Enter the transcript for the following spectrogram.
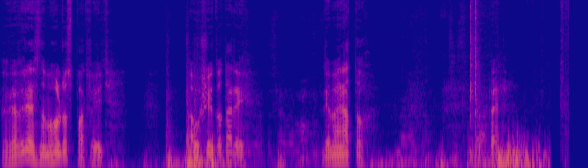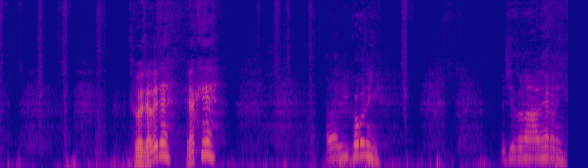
Tak Davide, jsi nemohl dospat, viď? A už je to tady. Jdeme na to. Jdeme na to. Přesně tak. Super. Tvoje Davide, jak je? Ale výborný. Teď je to nádherný.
